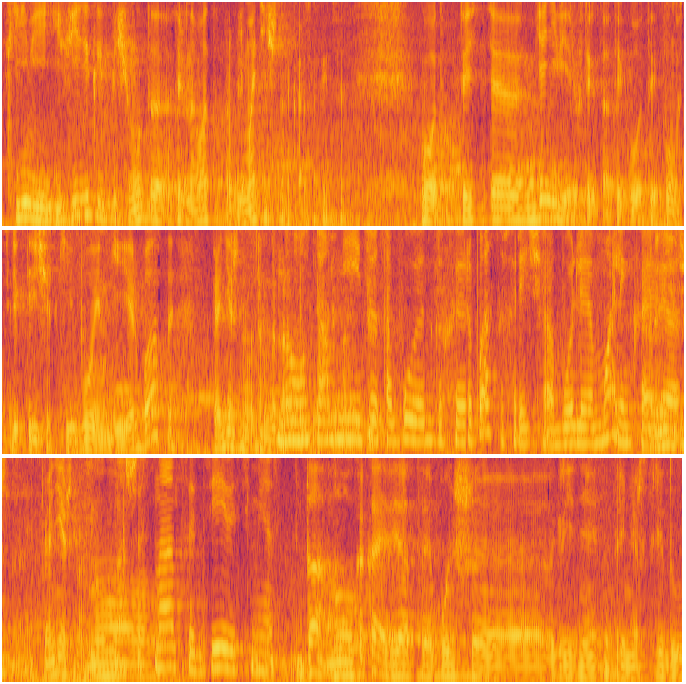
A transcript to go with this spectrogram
С химией и физикой почему-то соревноваться проблематично оказывается. Вот, то есть э, я не верю в 30-е годы полностью электрические Боинги и Airbus. Конечно, в этом направлении. Но там не идет о Боингах и Airbus речь, а более маленькая конечно, авиация. Конечно, но... На 16-9 мест. Да, но какая авиация больше загрязняет, например, среду,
